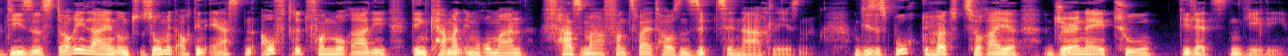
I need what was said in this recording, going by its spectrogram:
Diese Storyline und somit auch den ersten Auftritt von Moradi, den kann man im Roman Phasma von 2017 nachlesen. Und dieses Buch gehört zur Reihe Journey to Die letzten Jedi.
